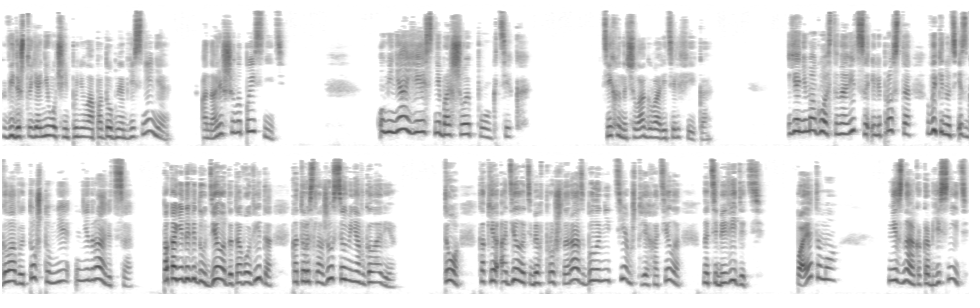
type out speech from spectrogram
Видя, что я не очень поняла подобное объяснение, она решила пояснить. «У меня есть небольшой пунктик», – тихо начала говорить эльфийка. «Я не могу остановиться или просто выкинуть из головы то, что мне не нравится, пока не доведу дело до того вида, который сложился у меня в голове. То, как я одела тебя в прошлый раз, было не тем, что я хотела на тебе видеть. Поэтому не знаю, как объяснить,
